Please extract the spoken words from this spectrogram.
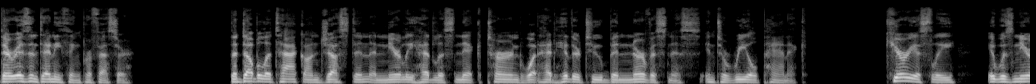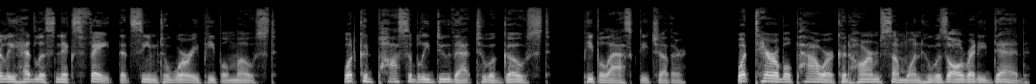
There isn't anything, Professor. The double attack on Justin and nearly headless Nick turned what had hitherto been nervousness into real panic. Curiously, it was nearly headless Nick's fate that seemed to worry people most. What could possibly do that to a ghost? People asked each other. What terrible power could harm someone who was already dead?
